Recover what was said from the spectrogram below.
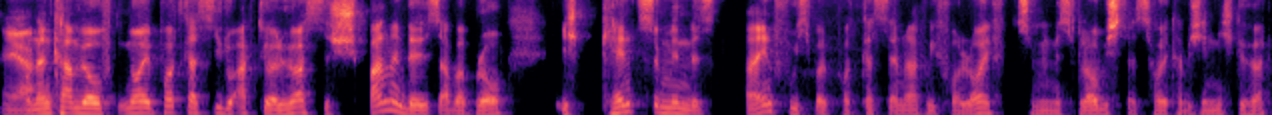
Ja. Und dann kamen wir auf neue Podcasts, die du aktuell hörst. Das Spannende ist aber, Bro, ich kenne zumindest einen Fußball-Podcast, der nach wie vor läuft. Zumindest glaube ich das. Heute habe ich ihn nicht gehört.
